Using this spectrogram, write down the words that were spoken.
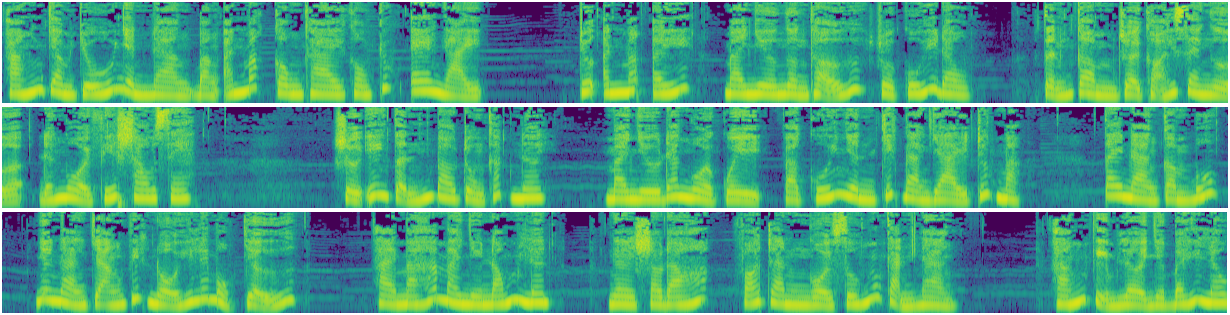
Hắn chăm chú nhìn nàng bằng ánh mắt công khai không chút e ngại. Trước ánh mắt ấy, mà Như ngừng thở rồi cúi đầu. Tĩnh cầm rời khỏi xe ngựa để ngồi phía sau xe. Sự yên tĩnh bao trùm khắp nơi. Mai Như đang ngồi quỳ và cúi nhìn chiếc bàn dài trước mặt. Tay nàng cầm bút, nhưng nàng chẳng viết nổi lấy một chữ. Hai má Mai Như nóng lên. Ngay sau đó, Phó Tranh ngồi xuống cạnh nàng. Hắn kiệm lời như bấy lâu,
